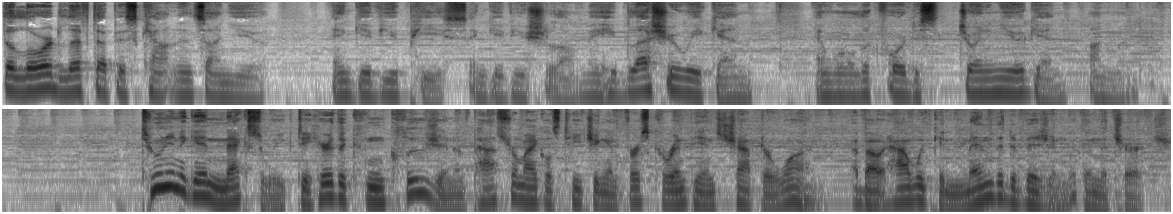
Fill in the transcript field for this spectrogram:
The Lord lift up his countenance on you and give you peace and give you shalom. May he bless your weekend, and we'll look forward to joining you again on Monday. Tune in again next week to hear the conclusion of Pastor Michael's teaching in 1 Corinthians chapter 1 about how we can mend the division within the church.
